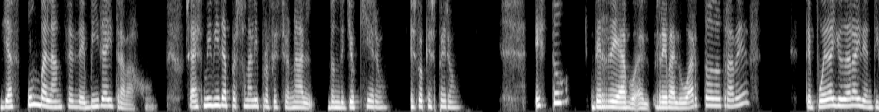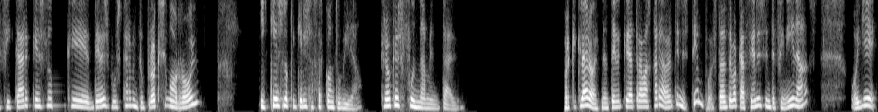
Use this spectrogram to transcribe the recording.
y haz un balance de vida y trabajo. O sea, es mi vida personal y profesional donde yo quiero, es lo que espero. Esto de reevaluar todo otra vez, te puede ayudar a identificar qué es lo que debes buscar en tu próximo rol y qué es lo que quieres hacer con tu vida. Creo que es fundamental. Porque claro, al no tener que ir a trabajar, ahora tienes tiempo, estás de vacaciones indefinidas. Oye,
